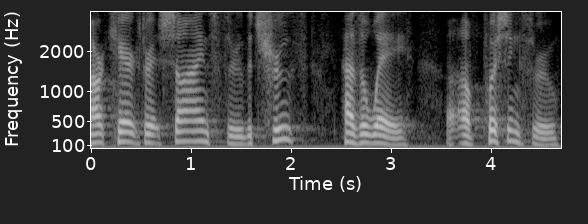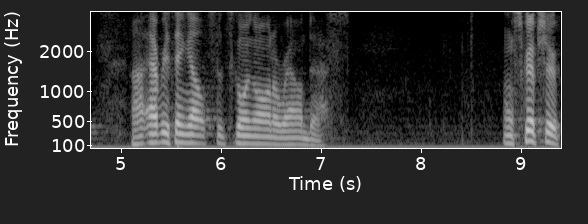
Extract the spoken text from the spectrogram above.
our character. It shines through. The truth has a way of pushing through uh, everything else that's going on around us. In Scripture,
